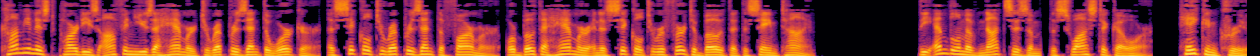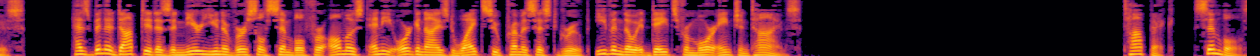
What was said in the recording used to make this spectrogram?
Communist parties often use a hammer to represent the worker, a sickle to represent the farmer, or both a hammer and a sickle to refer to both at the same time. The emblem of Nazism, the swastika or Hakenkreuz, has been adopted as a near-universal symbol for almost any organized white supremacist group, even though it dates from more ancient times. Symbols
